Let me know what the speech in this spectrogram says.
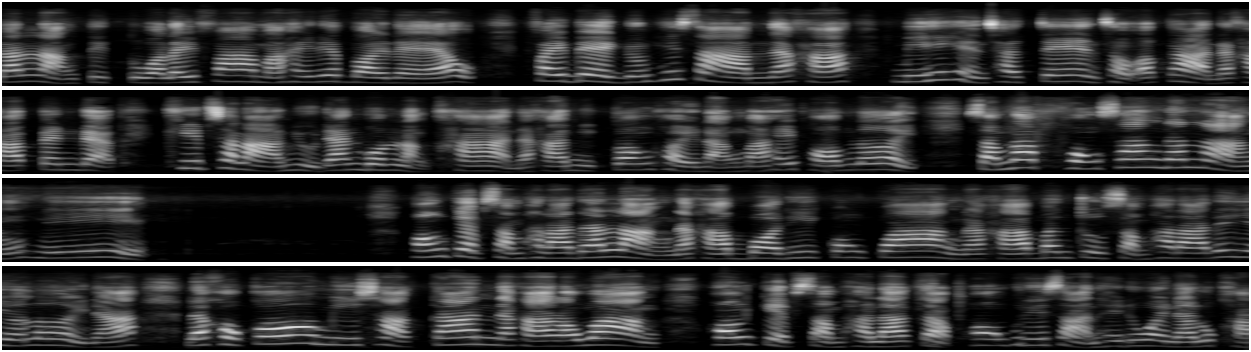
ด้านหลังติดตัวไล่ฟ้ามาให้เรียบร้อยแล้ว ไฟเบรกดวงที่ 3 นะคะ มีให้เห็นชัดเจนเสาอากาศนะคะ เป็นแบบคีบฉลามอยู่ด้านบนหลังคานะคะ มีกล้องถอยหลังมาให้พร้อมเลยสำหรับโครงสร้างด้านหลังนี่ ห้องเก็บสัมภาระด้านหลังนะคะบอดี้กว้างๆนะคะ บรรจุสัมภาระได้เยอะเลยนะ แล้วเขาก็มีฉากกั้นนะคะ ระหว่างห้องเก็บสัมภาระกับห้องผู้โดยสารให้ด้วยนะ ลูกค้า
